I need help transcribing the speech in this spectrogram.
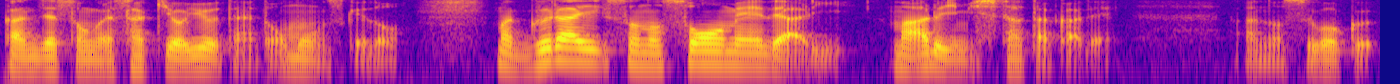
感じでそんぐらい先を言うたんやと思うんですけど、まあ、ぐらいその聡明であり、まあ、ある意味したたかであのすごく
